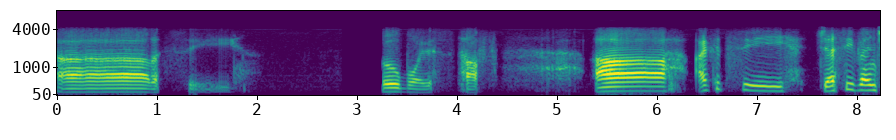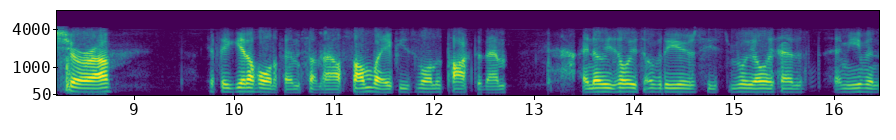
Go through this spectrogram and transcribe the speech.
Uh let's see. Oh boy, this is tough. Uh I could see Jesse Ventura if they get a hold of him somehow, some way, if he's willing to talk to them. I know he's always over the years he's really always had I mean even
